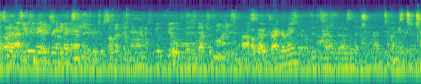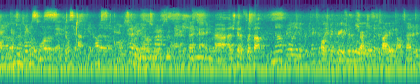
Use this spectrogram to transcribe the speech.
a uh, to decent. uh, I'll go Dragnar Ring. To. Okay, uh, I'm just gonna flip up ultimate creature destruction targeting alternative.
